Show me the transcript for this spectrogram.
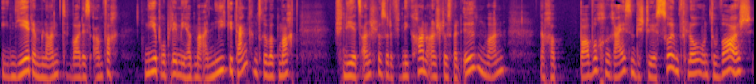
in jedem Land war das einfach nie ein Problem. Ich habe mir auch nie Gedanken darüber gemacht, finde ich jetzt Anschluss oder finde ich keinen Anschluss, weil irgendwann, nach ein paar Wochen Reisen bist du ja so im Flow und du weißt,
